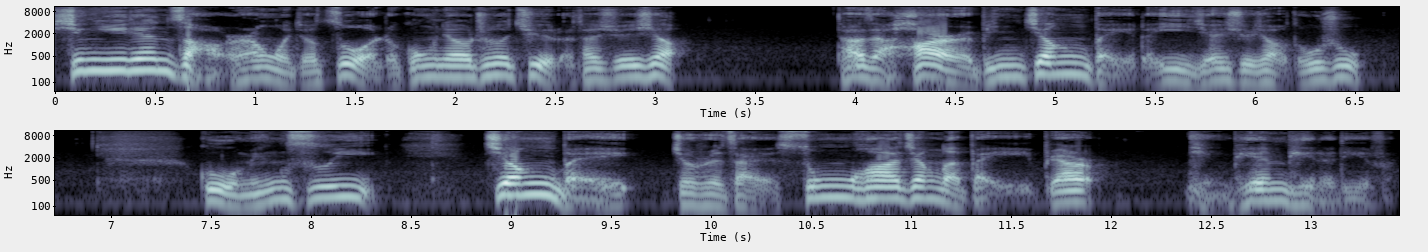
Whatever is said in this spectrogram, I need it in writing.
星期天早上，我就坐着公交车去了他学校，他在哈尔滨江北的一间学校读书。顾名思义，江北就是在松花江的北边，挺偏僻的地方。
